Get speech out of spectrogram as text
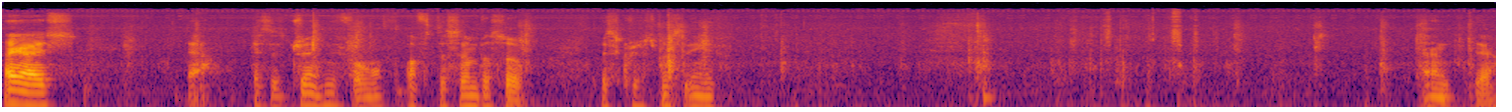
Hi guys. Yeah, it's the 24th of December, so it's Christmas Eve. And yeah,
